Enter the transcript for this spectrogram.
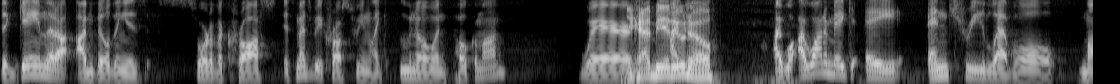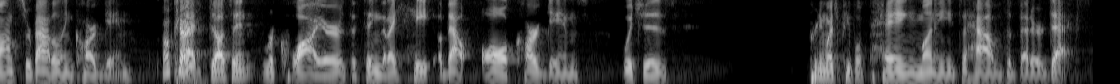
the game that I'm building is sort of a cross. It's meant to be a cross between like Uno and Pokemon, where You had me at I just- Uno. I want to make a entry level monster battling card game okay. that doesn't require the thing that I hate about all card games, which is pretty much people paying money to have the better decks.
